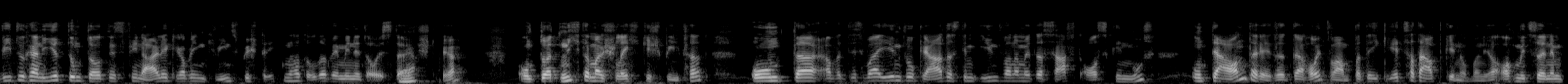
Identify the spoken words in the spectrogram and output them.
wie durch ein Irrtum da das Finale, glaube ich, in Queens bestritten hat, oder? Wenn mich nicht alles täuscht. Ja. ja. Und dort nicht einmal schlecht gespielt hat. Und, äh, aber das war irgendwo klar, dass dem irgendwann einmal der Saft ausgehen muss. Und der andere, der, der Halbwamper, der, jetzt hat er abgenommen, ja, auch mit so einem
